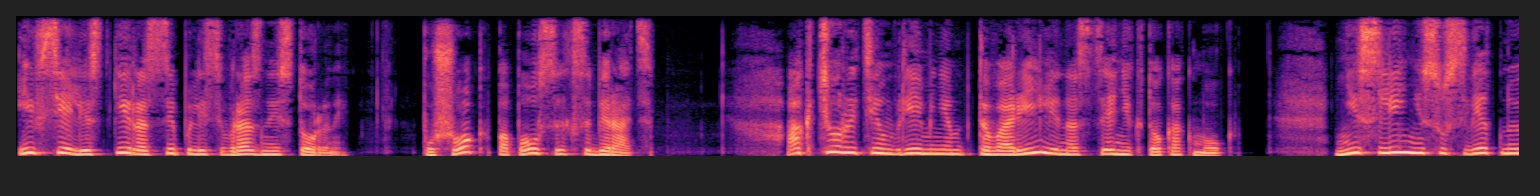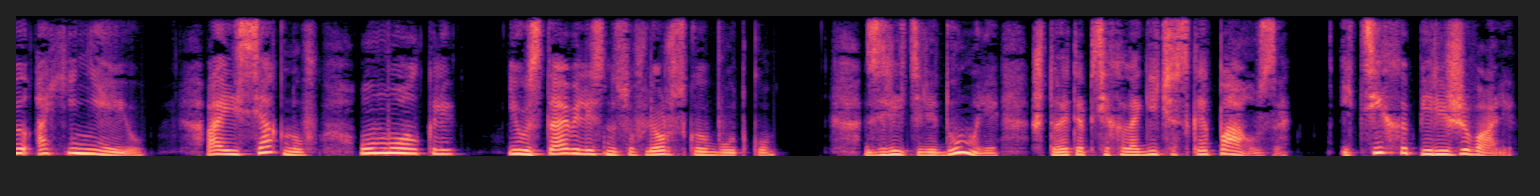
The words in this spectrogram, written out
и все листки рассыпались в разные стороны. Пушок пополз их собирать. Актеры тем временем товарили на сцене кто как мог. Несли несусветную ахинею, а, иссякнув, умолкли и уставились на суфлерскую будку. Зрители думали, что это психологическая пауза, и тихо переживали.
